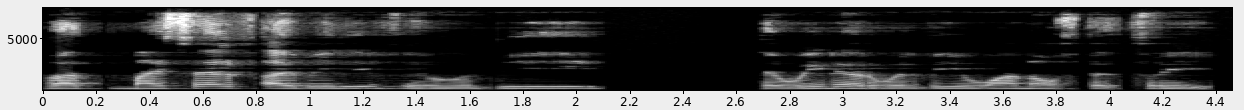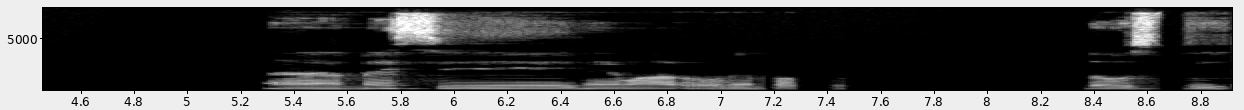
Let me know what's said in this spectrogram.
but myself, I believe it will be the winner will be one of the three: uh, Messi, Neymar, or Mbappe. Those three.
